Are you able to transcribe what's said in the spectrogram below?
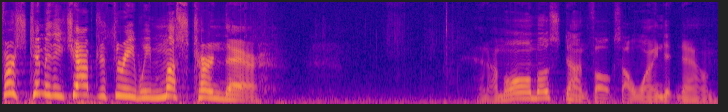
1 Timothy chapter 3, we must turn there. And I'm almost done, folks. I'll wind it down.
